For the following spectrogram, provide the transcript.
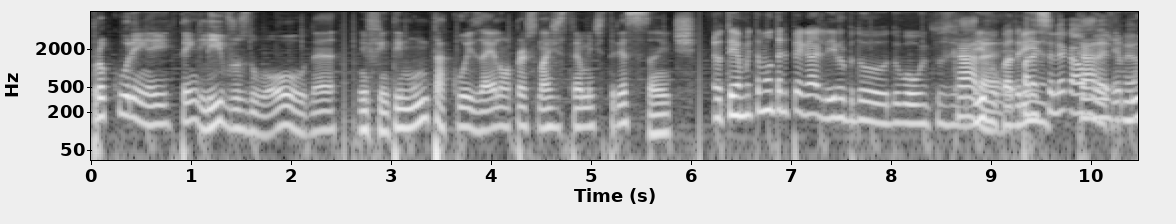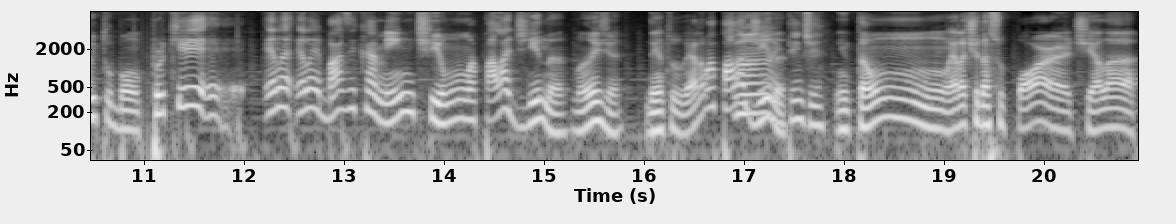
procurem aí. Tem livros do WoW, né? Enfim, tem muita coisa. Ela é uma personagem extremamente interessante. Eu tenho muita vontade de pegar livro do, do WoW, inclusive. Cara, livro, quadrinho. Parece ser legal Cara, mesmo, é né? muito bom. Porque ela, ela é basicamente uma paladina, manja? Dentro. Ela é uma Ah, paladina. entendi. Então, ela te dá suporte, ela,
